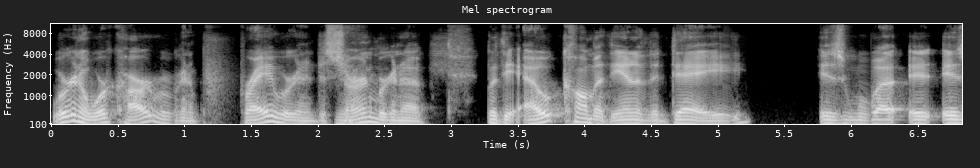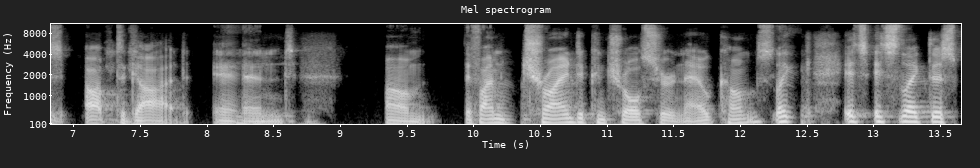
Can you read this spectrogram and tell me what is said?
we're going to work hard we're going to pray we're going to discern yeah. we're going to but the outcome at the end of the day is what it is up to god and mm-hmm. um if i'm trying to control certain outcomes like it's it's like this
